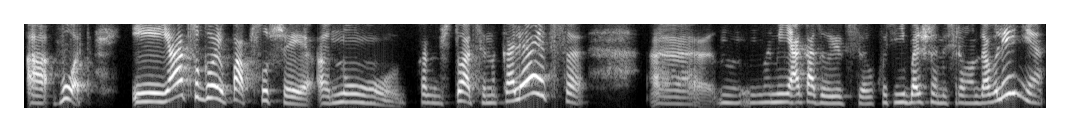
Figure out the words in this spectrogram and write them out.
А, вот. И я отцу говорю, пап, слушай, а, ну, как бы ситуация накаляется, а, на меня оказывается хоть и небольшое, но все равно давление,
